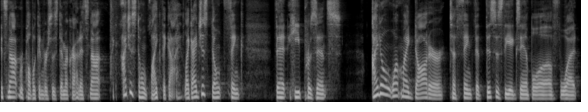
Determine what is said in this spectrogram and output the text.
it's not Republican versus Democrat. It's not like I just don't like the guy. Like I just don't think that he presents I don't want my daughter to think that this is the example of what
